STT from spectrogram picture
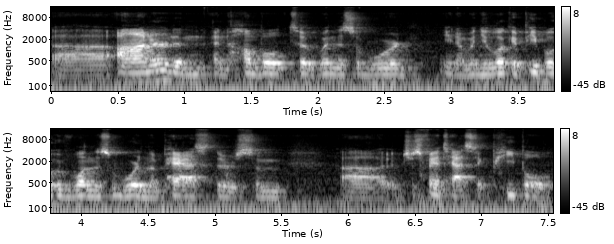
uh, honored and, and humbled to win this award. You know, when you look at people who've won this award in the past, there's some uh, just fantastic people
